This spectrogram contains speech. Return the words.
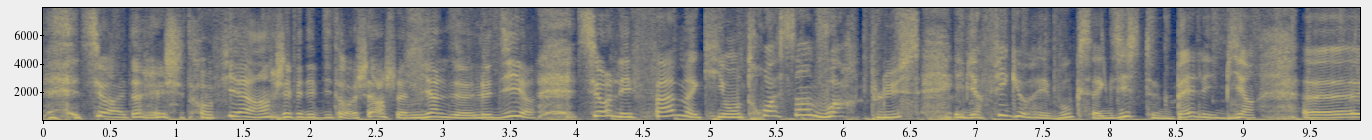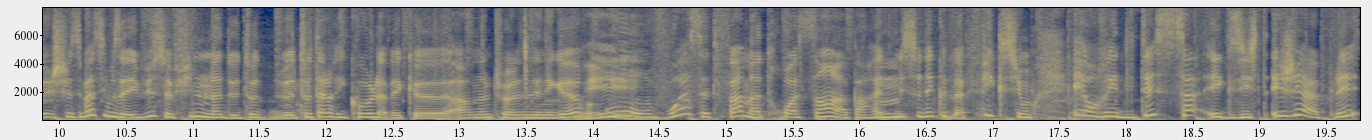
sur, attends, je suis trop fière, hein, j'ai fait des petites recherches, j'aime bien le, le dire, sur les femmes qui ont trois seins, voire plus. Eh bien, figurez-vous que ça existe bel et bien. Euh, je ne sais pas si vous avez vu ce film-là de, To- de Total Recall avec euh, Arnold Schwarzenegger, Oui. où on voit cette femme à trois seins apparaître, Mm. mais ce n'est que de la fiction. Et en réalité, ça existe. Et j'ai appelé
